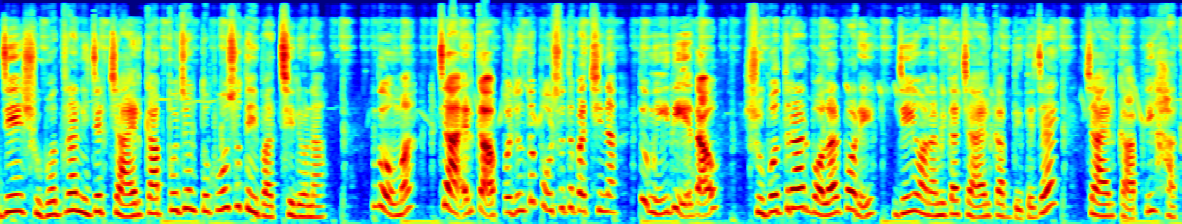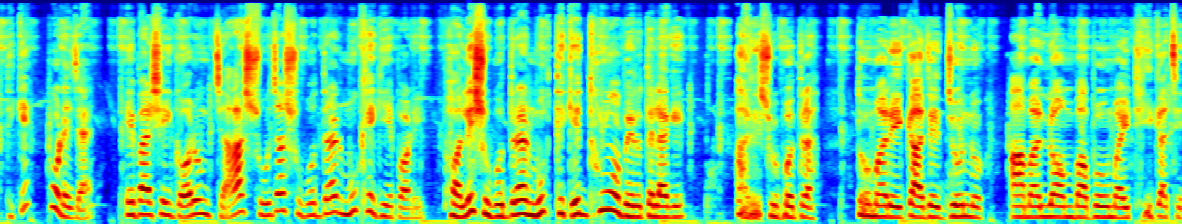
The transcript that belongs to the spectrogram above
যে সুভদ্রা নিজের চায়ের কাপ পর্যন্ত পৌঁছতেই পারছিল না। বৌমা, চায়ের কাপ পর্যন্ত পৌঁছতে পারছি না। তুমিই দিয়ে দাও। সুভদ্রার বলার পরে যেই অনামিকা চায়ের কাপ দিতে যায়, চায়ের কাপটি হাত থেকে পড়ে যায়। এবার সেই গরম চা সোজা সুভদ্রার মুখে গিয়ে পড়ে। ফলে সুভদ্রার মুখ থেকে ধুঁয়ো বেরোতে লাগে। আরে সুভদ্রা, তোমার এই কাজের জন্য আমার লম্বা বৌমাই ঠিক আছে।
